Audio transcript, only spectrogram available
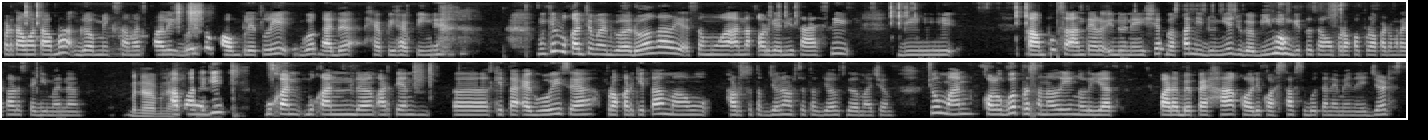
Pertama-tama gak mix sama sekali. Gue tuh completely, gue gak ada happy-happynya. Mungkin bukan cuma gue doang kali ya, semua anak organisasi di kampus seantero Indonesia, bahkan di dunia juga bingung gitu sama proker-proker mereka harus kayak gimana. Benar-benar. Apalagi bukan bukan dalam artian eh, kita egois ya, proker kita mau harus tetap jalan, harus tetap jalan segala macam. Cuman kalau gue personally ngelihat para BPH, kalau di Kostaf sebutannya managers,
